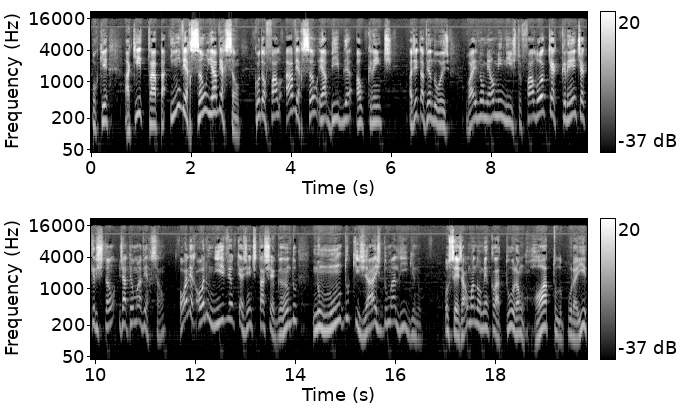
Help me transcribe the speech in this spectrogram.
Porque aqui trata inversão e aversão. Quando eu falo aversão, é a Bíblia ao crente. A gente está vendo hoje, vai nomear um ministro, falou que é crente, é cristão, já tem uma aversão. Olha, olha o nível que a gente está chegando no mundo que jaz do maligno. Ou seja, há uma nomenclatura, um rótulo por aí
